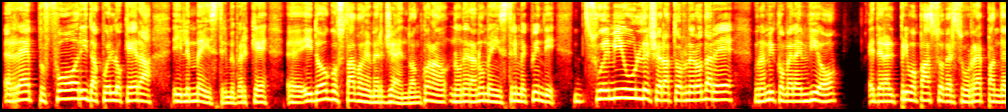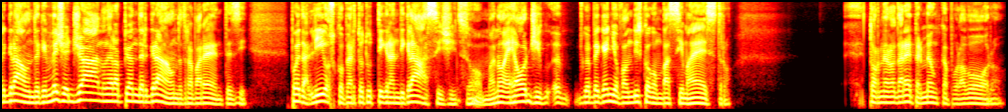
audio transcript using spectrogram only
rap fuori da quello che era il mainstream. Perché eh, i Dogo stavano emergendo, ancora non erano mainstream. E quindi su Emule c'era Tornerò da Re. Un amico me la inviò ed era il primo passo verso un rap underground che invece già non era più underground, tra parentesi. Poi da lì ho scoperto tutti i grandi classici, insomma, no? E oggi eh, Gue Pechegno fa un disco con Bassi Maestro. Eh, tornerò da re per me è un capolavoro.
